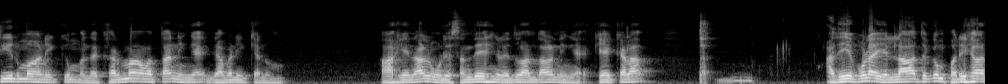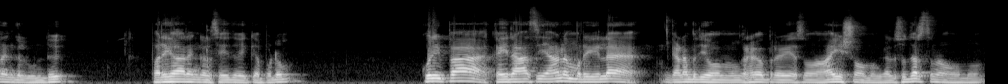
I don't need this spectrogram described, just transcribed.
தீர்மானிக்கும். அந்த கர்மாவை தான் நீங்கள் கவனிக்கணும். ஆகையினால் உங்களுடைய சந்தேகங்கள் எதுவாக இருந்தாலும் நீங்கள் கேட்கலாம். அதே போல் எல்லாத்துக்கும் பரிகாரங்கள் உண்டு. பரிகாரங்கள் செய்து வைக்கப்படும். குறிப்பாக கைராசியான முறையில் கணபதி ஹோமம் கிரகப்பிரவேசம் ஆயுஷ் ஹோமங்கள் சுதர்சன ஹோமம்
